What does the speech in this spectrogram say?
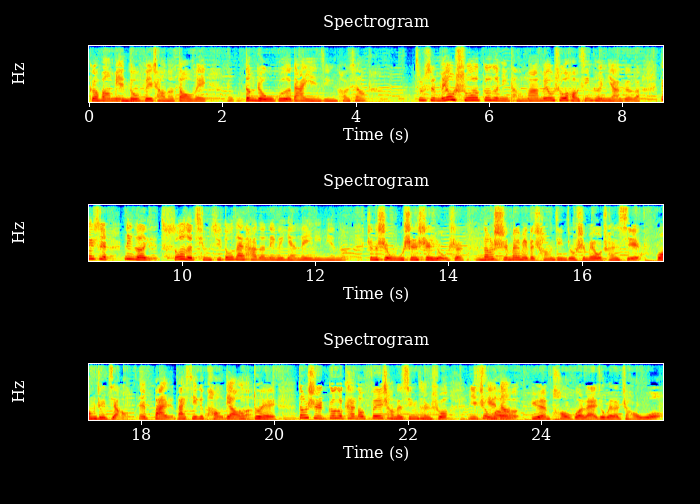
各方面都非常的到位，瞪着无辜的大眼睛，好像就是没有说哥哥你疼吗？没有说我好心疼你啊，哥哥。但是那个所有的情绪都在他的那个眼泪里面呢，真的是无声胜有声。当时妹妹的场景就是没有穿鞋，光着脚，把把鞋给跑掉了。对，当时哥哥看到非常的心疼，说你这么远跑过来就为了找我，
